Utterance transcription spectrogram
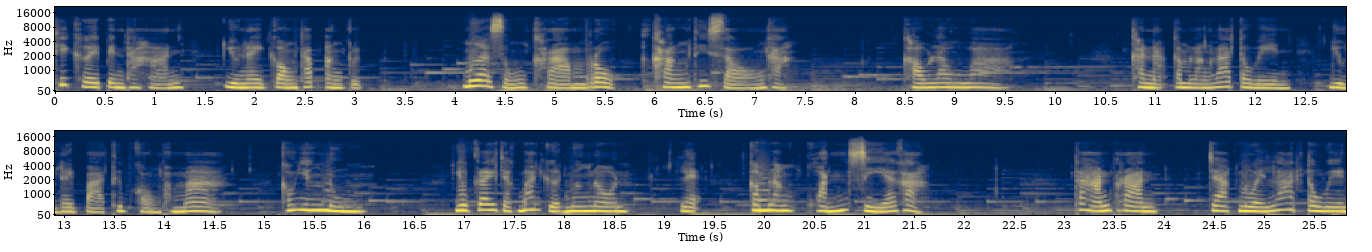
ที่เคยเป็นทหารอยู่ในกองทัพอังกฤษ เมื่อสงครามโรคครั้งที่สองค่ะ เขาเล่าว่า ขณะกำลังลาดตระเวนอยู่ในป่าทึบของพม่า เขายังหนุ่ม อยู่ไกลจากบ้านเกิดเมืองนอน และกำลังขวัญเสียค่ะ ทหารพรานจากหน่วยลาดตะเวน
